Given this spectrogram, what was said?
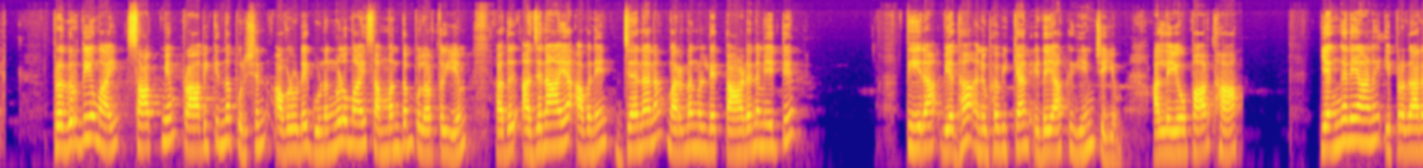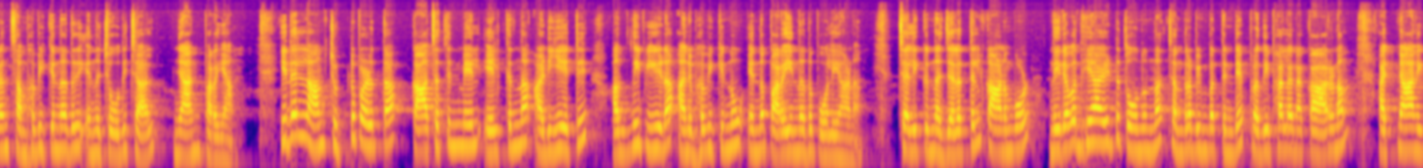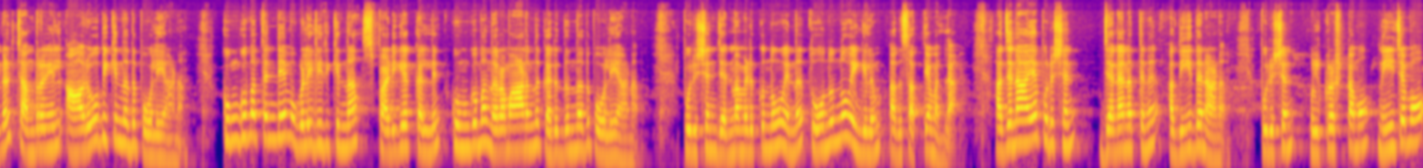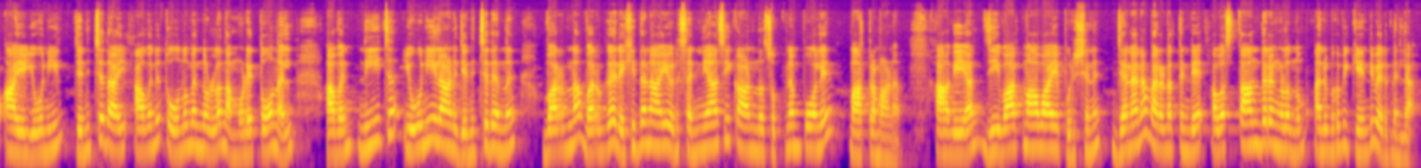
പ്രകൃതിയുമായി സാത്മ്യം പ്രാപിക്കുന്ന പുരുഷൻ അവളുടെ ഗുണങ്ങളുമായി സംബന്ധം പുലർത്തുകയും അത് അജനായ അവനെ ജനന മരണങ്ങളുടെ താടനമേറ്റ് തീരാ വ്യഥ അനുഭവിക്കാൻ ഇടയാക്കുകയും ചെയ്യും. അല്ലയോ പാർത്ഥ എങ്ങനെയാണ് ഇപ്രകാരം സംഭവിക്കുന്നത് എന്ന് ചോദിച്ചാൽ ഞാൻ പറയാം. ഇതെല്ലാം ചുട്ടുപഴുത്ത കാച്ചത്തിന്മേൽ ഏൽക്കുന്ന അടിയേറ്റ് അഗ്നിപീഡ അനുഭവിക്കുന്നു എന്ന് പറയുന്നത് പോലെയാണ്. ചലിക്കുന്ന ജലത്തിൽ കാണുമ്പോൾ നിരവധിയായിട്ട് തോന്നുന്ന ചന്ദ്രബിംബത്തിന്റെ പ്രതിഫലന കാരണം അജ്ഞാനികൾ ചന്ദ്രനിൽ ആരോപിക്കുന്നത് പോലെയാണ്. കുങ്കുമത്തിന്റെ മുകളിലിരിക്കുന്ന സ്ഫടികക്കല്ല് കുങ്കുമ നിറമാണെന്ന് കരുതുന്നത് പോലെയാണ്. പുരുഷൻ ജന്മമെടുക്കുന്നു എന്ന് തോന്നുന്നുവെങ്കിലും അത് സത്യമല്ല. അജനായ പുരുഷൻ ജനനത്തിന് അതീതനാണ്. പുരുഷൻ ഉത്കൃഷ്ടമോ നീചമോ ആയ യോനിയിൽ ജനിച്ചതായി അവന് തോന്നുമെന്നുള്ള നമ്മുടെ തോന്നൽ. അവൻ നീച യോനിയിലാണ് ജനിച്ചതെന്ന് വർണവർഗരഹിതനായ ഒരു സന്യാസി കാണുന്ന സ്വപ്നം പോലെ മാത്രമാണ്. ആകയാൽ ജീവാത്മാവായ പുരുഷന് ജനന മരണത്തിന്റെ അവസ്ഥാന്തരങ്ങളൊന്നും അനുഭവിക്കേണ്ടി വരുന്നില്ല.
